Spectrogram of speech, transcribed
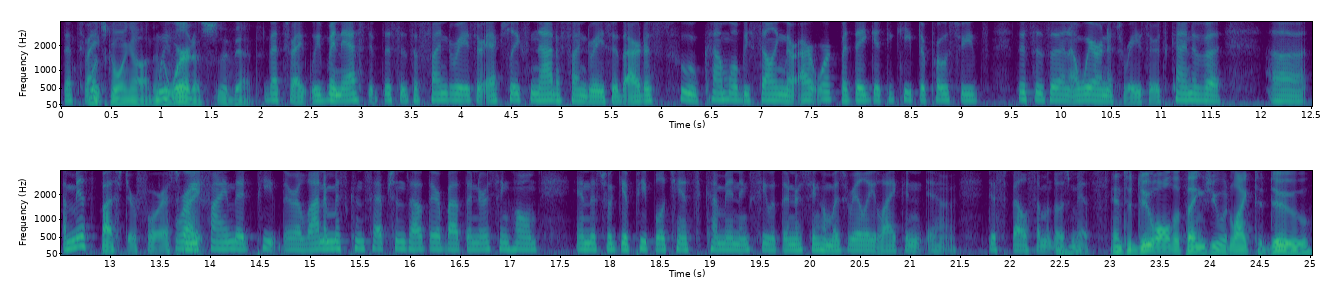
That's right. what's going on, an We've- awareness event. That's right. We've been asked if this is a fundraiser. Actually, it's not a fundraiser. The artists who come will be selling their artwork, but they get to keep the proceeds. This is an awareness raiser. It's kind of a uh, a myth buster for us. Right. We find that pe- there are a lot of misconceptions out there about the nursing home, and this would give people a chance to come in and see what the nursing home is really like and uh, dispel some of those myths. And to do all the things you would like to do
